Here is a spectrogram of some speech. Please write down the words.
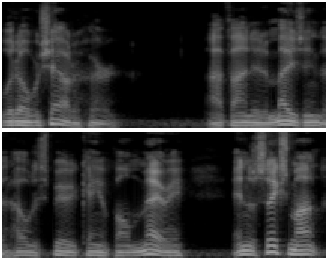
would overshadow her. I find it amazing that the Holy Spirit came upon Mary in the sixth month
